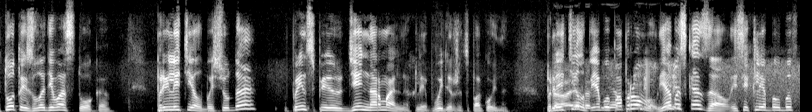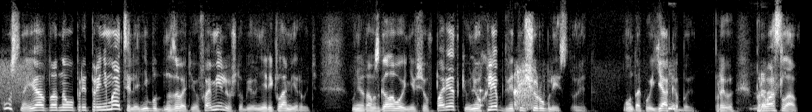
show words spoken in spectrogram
кто-то из Владивостока прилетел бы сюда, в принципе, день нормально хлеб выдержит спокойно. Прилетел этот бы, я бы попробовал, я бы сказал, если хлеб был бы вкусный, я от одного предпринимателя, не буду называть его фамилию, чтобы его не рекламировать, у него там с головой не все в порядке, у него хлеб 2000 рублей стоит. Он такой якобы прав- православный.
